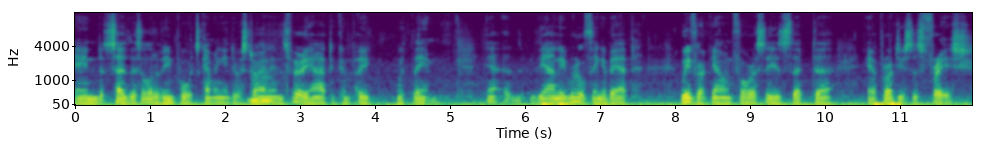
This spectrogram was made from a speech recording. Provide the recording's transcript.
and so there's a lot of imports coming into Australia, Mhm. and it's very hard to compete with them. Yeah, the only real thing about we've got going for us is that uh, our produce is fresh,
